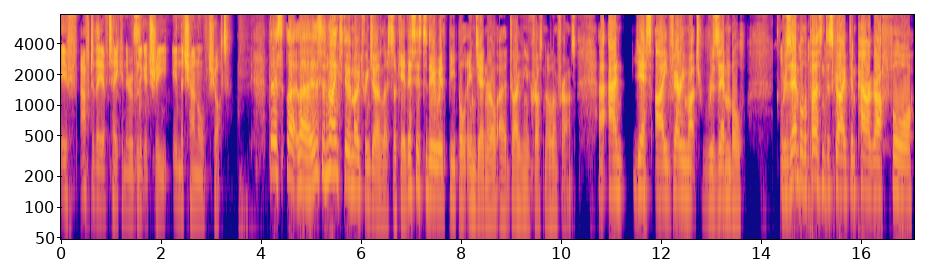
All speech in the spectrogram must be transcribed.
if, after they have taken their obligatory in the channel shot. There's, look, look, this is nothing to do with motoring journalists, okay? This is to do with people in general uh, driving across northern France. Uh, and yes, I very much resemble resemble the person described in paragraph four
